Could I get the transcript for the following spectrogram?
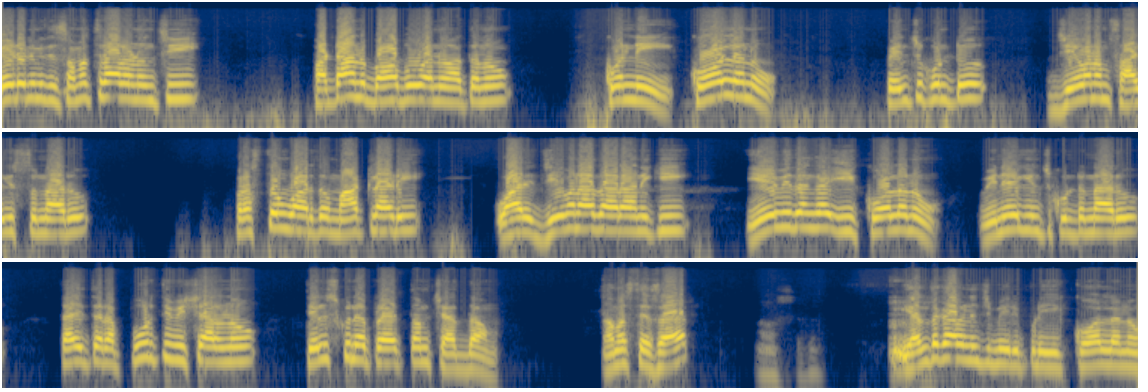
ఏడెనిమిది సంవత్సరాల నుంచి పఠాన్ బాబు అను అతను కొన్ని కోళ్ళను పెంచుకుంటూ జీవనం సాగిస్తున్నారు. ప్రస్తుతం వారితో మాట్లాడి వారి జీవనాధారానికి ఏ విధంగా ఈ కోళ్ళను వినియోగించుకుంటున్నారు తదితర పూర్తి విషయాలను తెలుసుకునే ప్రయత్నం చేద్దాం. నమస్తే సార్. ఎంతకాలం నుంచి మీరు ఇప్పుడు ఈ కోళ్ళను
